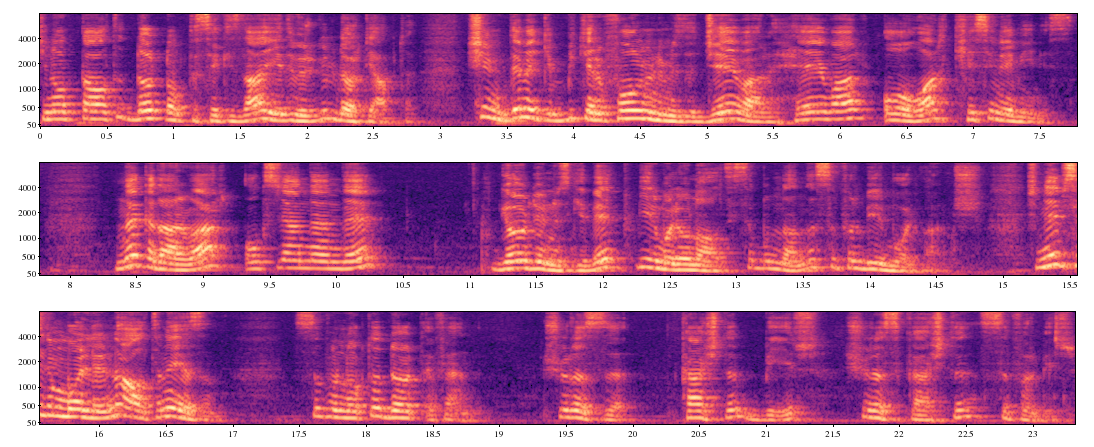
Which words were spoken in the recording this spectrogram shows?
2.6, 4.8 daha 7,4 yaptı. Şimdi demek ki bir kere formülümüzde C var, H var, O var. Kesin eminiz. Ne kadar var? Oksijenden de gördüğünüz gibi 1 mol 16 ise bundan da 0,1 mol varmış. Şimdi hepsinin mollerini altına yazın. 0.4 efendim. Şurası kaçtı? 1. Şurası kaçtı? 0,1.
